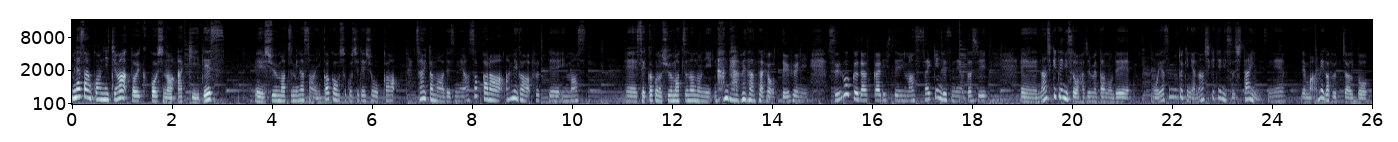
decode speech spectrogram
皆さんこんにちは。TOEIC 講師のアッキです、えー週末皆さんいかがお過ごしでしょうか？埼玉はですね朝から雨が降っています、えーせっかくの週末なのになんで雨なんだよっていう風にすごくがっかりしています。最近ですね私、えー軟式テニスを始めたのでもうお休みの時には軟式テニスしたいんですね。でも雨が降っちゃうと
